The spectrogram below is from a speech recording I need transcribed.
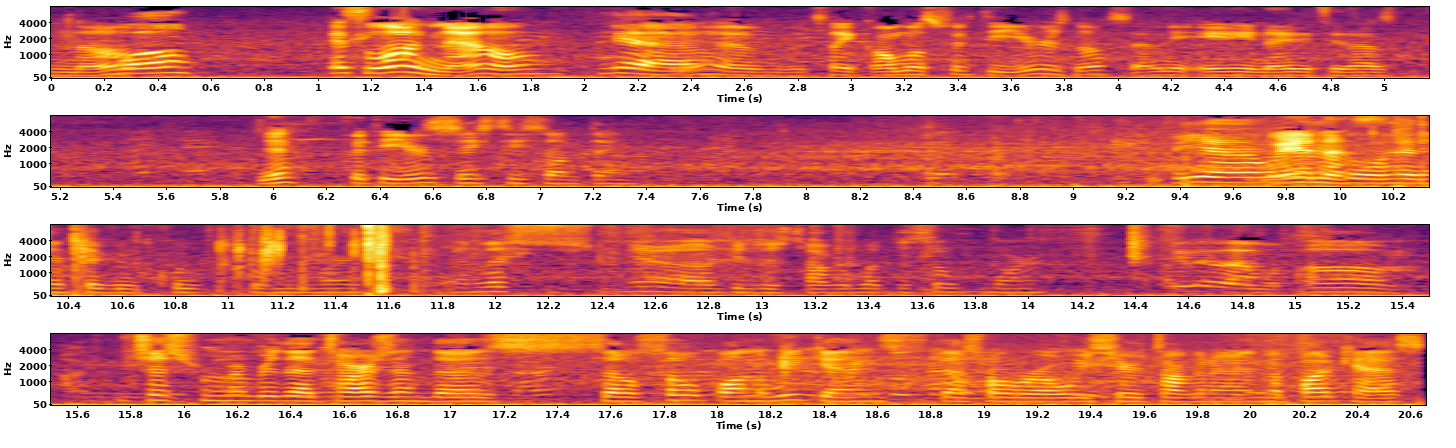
no, Well, it's long now. yeah, Yeah, it's like almost 50 years, no? 70, 80, 90, 2000. Yeah, 50 years. sixty something. But yeah, we're gonna go ahead and take a quick commercial. Unless, yeah, I could just talk about the soap more. Um, just remember that Tarzan does sell soap on the weekends. That's why we're always here talking in the podcast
